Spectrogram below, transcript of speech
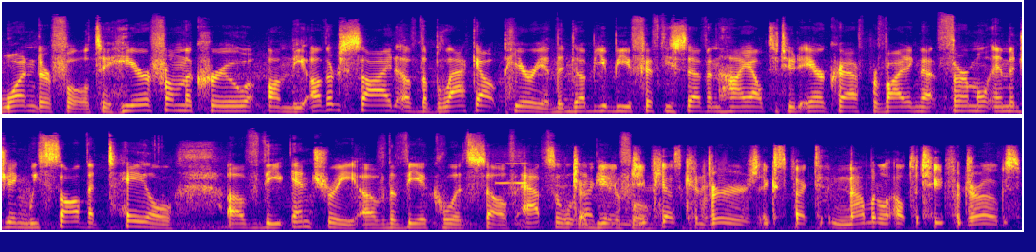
Wonderful to hear from the crew on the other side of the blackout period, the WB-57 high altitude aircraft providing that thermal imaging. We saw the tail of the entry of the vehicle itself. Absolutely Dragon, beautiful. GPS converged. Expect nominal altitude for drogues.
